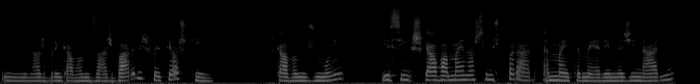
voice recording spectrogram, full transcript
E nós brincávamos às Barbies, foi até aos 15. Brincávamos muito e assim que chegava a mãe nós tínhamos de parar. A mãe também era imaginária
